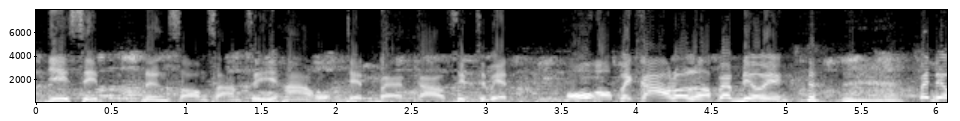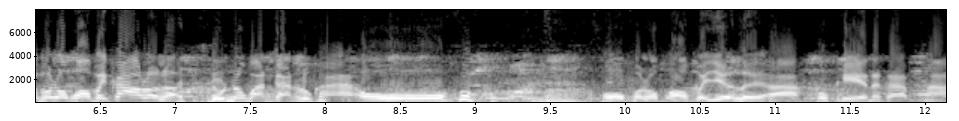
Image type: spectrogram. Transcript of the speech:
20 1 2 3 4 5 6 7 8 9 10 11โอ้ออกไป 9 แล้วเหรอแป๊บเดียวเองแป๊บเดียวพัดลมออกไป 9 แล้วเหรอรุ้นรางวัลกันลูกค้า โอ้โอ้พัดลมออกไปเยอะเลยอะโอเคนะครับอะ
